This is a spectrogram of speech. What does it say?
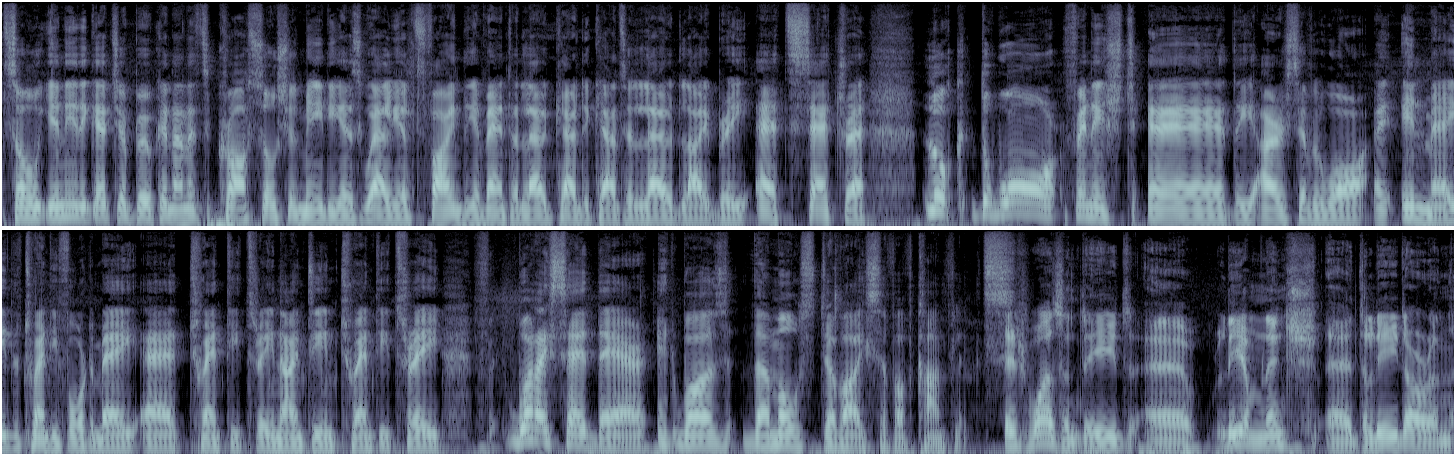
So you need to get your booking, and it's across social media as well. You'll find the event on Louth County Council, Louth Library, etc. Look, the war finished, uh, the Irish Civil War, uh, in May, the 24th of May, uh, 23, 1923. What I said there, it was the most divisive of conflicts. It was indeed. Uh, Liam Lynch, uh, the leader and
